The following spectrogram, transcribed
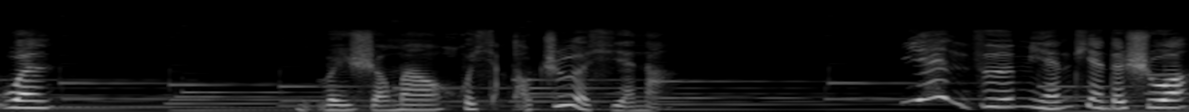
问。你为什么会想到这些呢？燕子腼腆地说：“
